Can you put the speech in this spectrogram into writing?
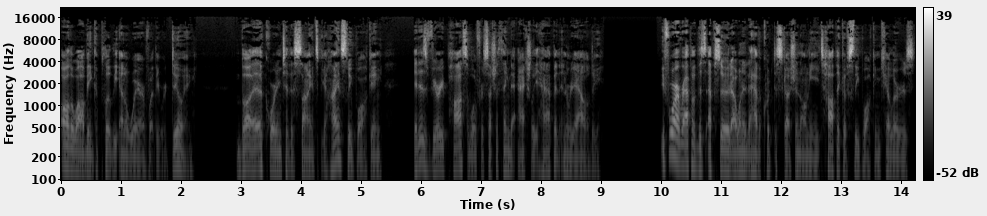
all the while being completely unaware of what they were doing. But according to the science behind sleepwalking, it is very possible for such a thing to actually happen in reality. Before I wrap up this episode, I wanted to have a quick discussion on the topic of sleepwalking killers,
